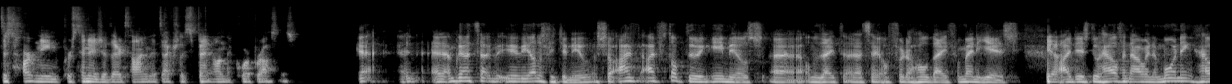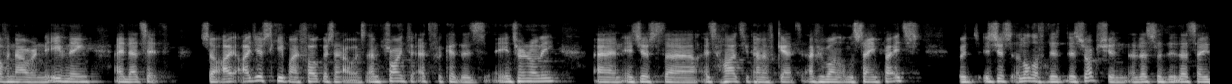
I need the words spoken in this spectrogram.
disheartening percentage of their time that's actually spent on the core process. Yeah, and, and I'm going to be honest with you, Neil. So I've I've stopped doing emails uh, on the day, let's say, for the whole day for many years. Yeah. I just do half an hour in the morning, half an hour in the evening, and that's it. So I, I just keep my focus hours. I'm trying to advocate this internally, and it's just uh, it's hard to kind of get everyone on the same page. But it's just a lot of the disruption, and that's a, that's a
